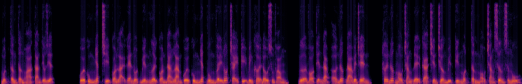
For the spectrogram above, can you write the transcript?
một tầng tầng hỏa tan tiêu diệt cuối cùng nhất chỉ còn lại ghen đột biến người còn đang làm cuối cùng nhất vùng vây đốt cháy kỵ binh khởi đầu xung phong, ngựa vó tiến đạp ở nước đá bên trên, hơi nước màu trắng để cả chiến trường bịt kín một tầng màu trắng xương sương mù.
